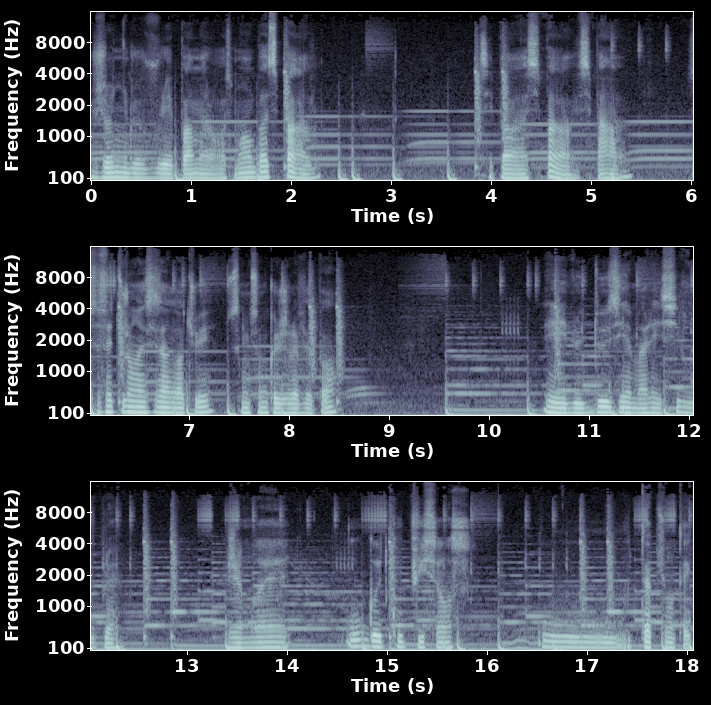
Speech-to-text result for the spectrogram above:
Je ne le voulais pas malheureusement. Bah c'est pas grave. C'est pas, c'est pas grave, c'est pas grave. Ça fait toujours un nécessaire gratuit, parce qu'il me semble que je l'avais pas. Et le deuxième, allez, s'il vous plaît. J'aimerais ou Goku puissance ou Tapion Tech.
